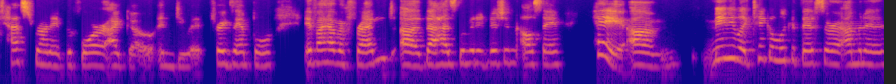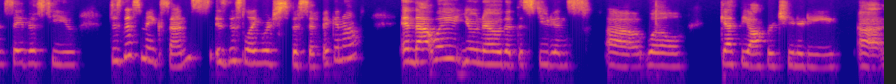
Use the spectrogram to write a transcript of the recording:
test run it before I go and do it. For example, if I have a friend uh, that has limited vision, I'll say, hey, um, maybe like take a look at this or I'm going to say this to you. Does this make sense? Is this language specific enough? And that way you'll know that the students uh, will get the opportunity uh,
